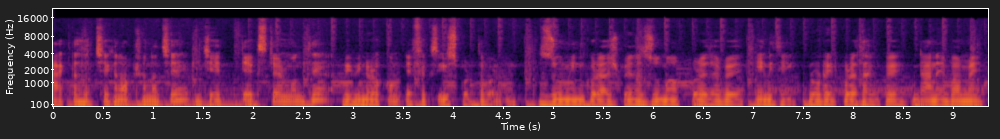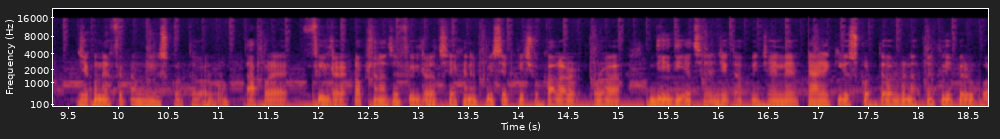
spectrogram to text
আরেকটা হচ্ছে এখানে অপশন আছে যে টেক্সটের মধ্যে বিভিন্ন রকম এফেক্টস ইউজ করতে পারবেন জুম ইন করে আসবে না জুম আউট করে যাবে। এনিথিং রোটেট করে থাকবে ডানে বামে। যে কোনো এফেক্ট আমরা ইউজ করতে পারব। তারপরে ফিল্টার একটা অপশন আছে। ফিল্টার হচ্ছে এখানে প্রিসেট কিছু কালার ওরা দিয়ে দিয়েছে, যেটা আপনি চাইলে ডাইরেক্ট ইউজ করতে পারবেন আপনার ক্লিপের উপর,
